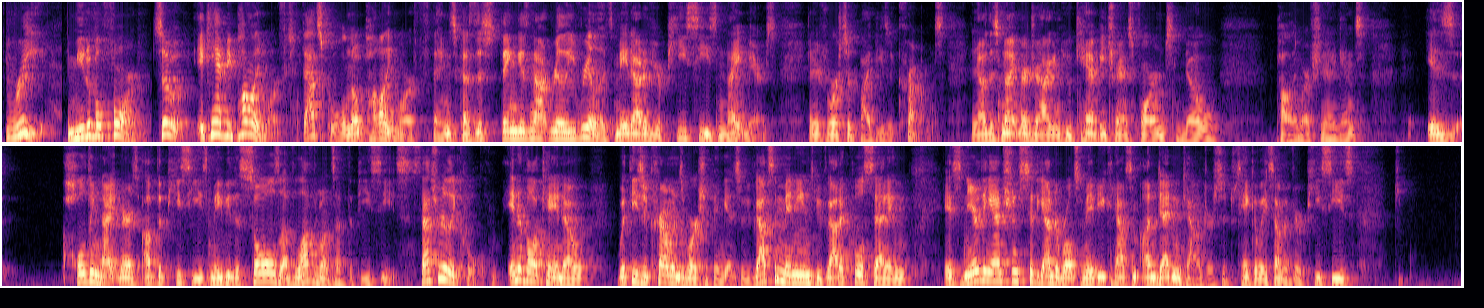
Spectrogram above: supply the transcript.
Three, immutable form. So it can't be polymorphed. That's cool. No polymorph things because this thing is not really real. It's made out of your PC's nightmares and it's worshipped by these Akrons. Now this nightmare dragon who can't be transformed, no polymorph shenanigans, is holding nightmares of the PCs, maybe the souls of loved ones of the PCs. So that's really cool. In a volcano with these Akromans worshiping it. So we've got some minions, we've got a cool setting. It's near the entrance to the underworld, so maybe you can have some undead encounters to take away some of your PC's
